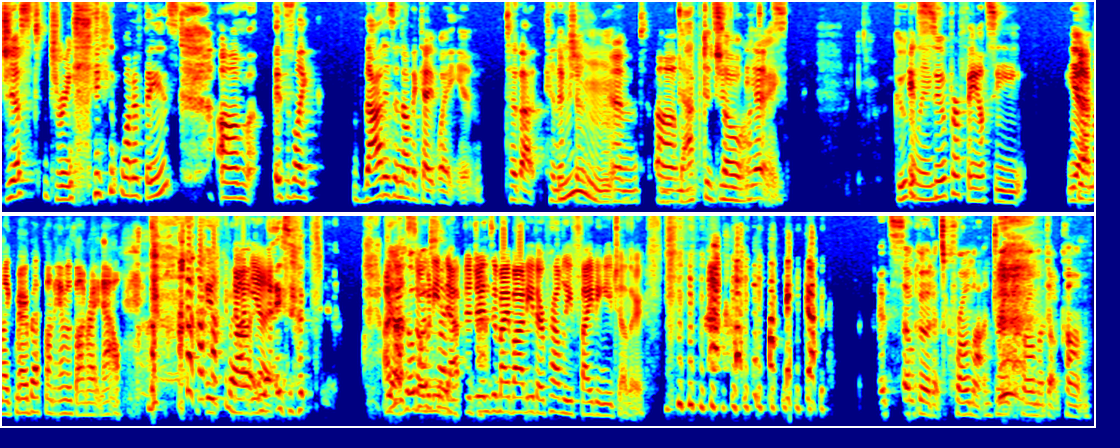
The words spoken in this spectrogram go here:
just drinking one of these, um, it's like that is another gateway in to that connection mm. and um, adaptogen so, latte. Yes, Googling. It's super fancy. Yeah. yeah, I'm like Mary Beth's on Amazon right now. It's not uh, yet. Yeah, exactly. I've yeah, got so website. many adaptogens in my body; they're probably fighting each other. it's so good. It's Chroma. Drinkchroma.com.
